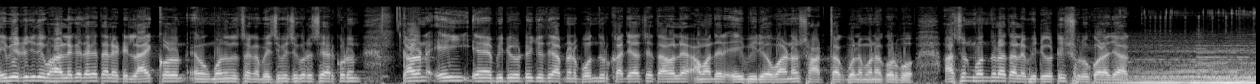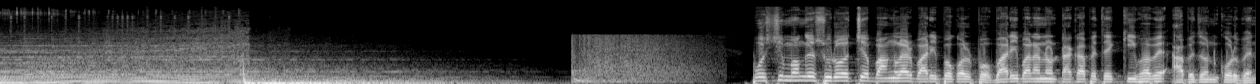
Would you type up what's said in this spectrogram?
এই ভিডিও যদি ভালো লেগে থাকে তাহলে এটি লাইক করুন এবং বন্ধুদের সঙ্গে বেশি বেশি করে শেয়ার করুন। কারণ এই ভিডিওটি যদি আপনার বন্ধুর কাজে আসে তাহলে আমাদের এই ভিডিও বানানো সার্থক বলে মনে করব। আসুন বন্ধুরা তাহলে ভিডিওটি শুরু করা যাক। পশ্চিমবঙ্গে শুরু হচ্ছে বাংলার বাড়ি প্রকল্প। বাড়ি বানানোর টাকা পেতে কীভাবে আবেদন করবেন?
